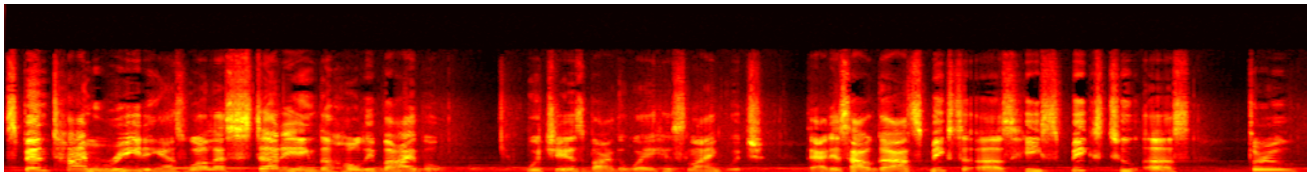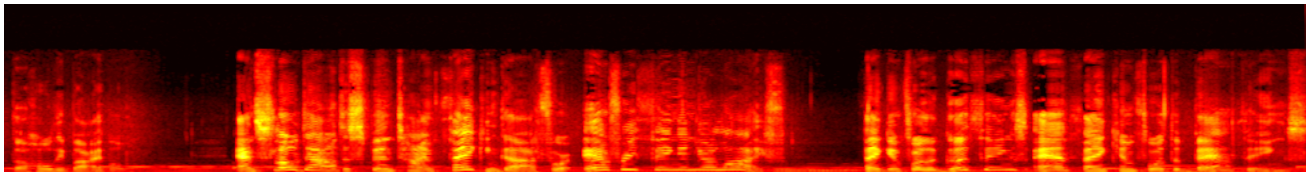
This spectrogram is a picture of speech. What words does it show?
Spend time reading as well as studying the Holy Bible, which is, by the way, His language. That is how God speaks to us. He speaks to us through the Holy Bible. And slow down to spend time thanking God for everything in your life. Thank Him for the good things and thank Him for the bad things.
